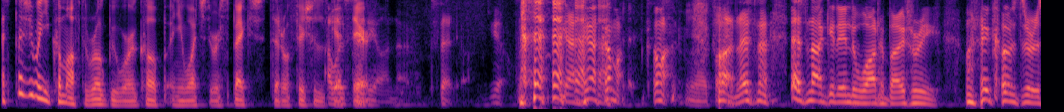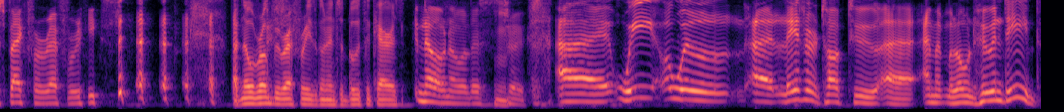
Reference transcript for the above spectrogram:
Especially when you come off the Rugby World Cup and you watch the respect that officials will get steady there. on now. Steady on. Yeah. yeah, yeah, come on, come on, yeah, come on. Let's not let's not get into whataboutery when it comes to respect for referees. There's no rugby referees going into boots of cars. No, no, this is true. Uh, we will uh, later talk to uh, Emmet Malone, who indeed,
